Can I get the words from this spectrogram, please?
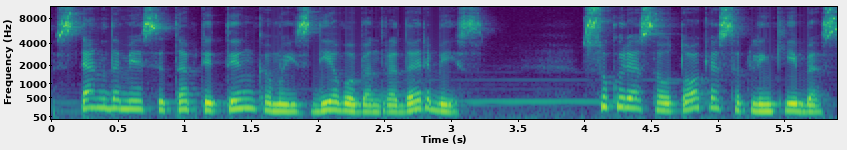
stengdamiesi tapti tinkamais Dievo bendradarbiais, sukuria savo tokias aplinkybės,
